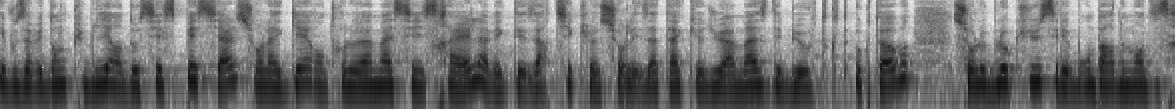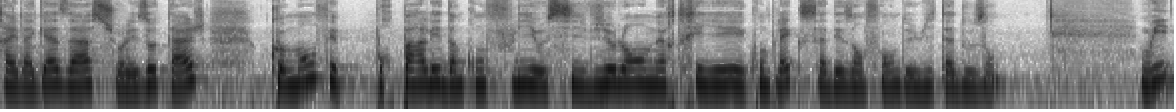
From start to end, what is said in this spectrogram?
Et vous avez donc publié un dossier spécial sur la guerre entre le Hamas et Israël, avec des articles sur les attaques du Hamas début oct- octobre, sur le blocus et les bombardements d'Israël à Gaza, sur les otages. Comment on fait pour parler d'un conflit aussi violent, meurtrier et complexe à des enfants de 8 à 12 ans? Oui,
